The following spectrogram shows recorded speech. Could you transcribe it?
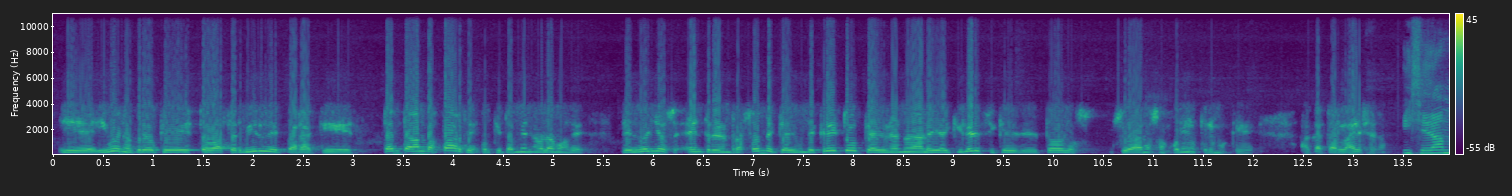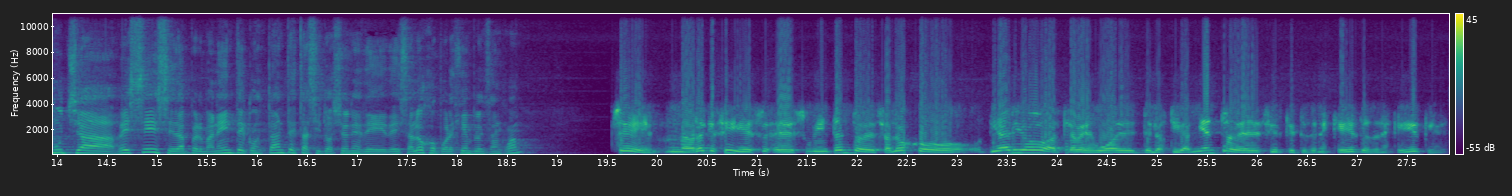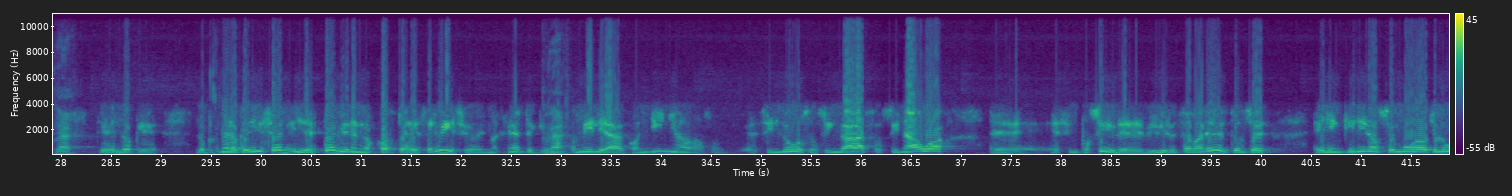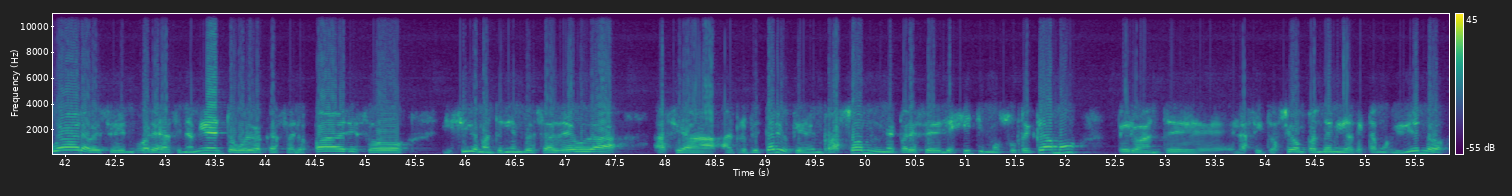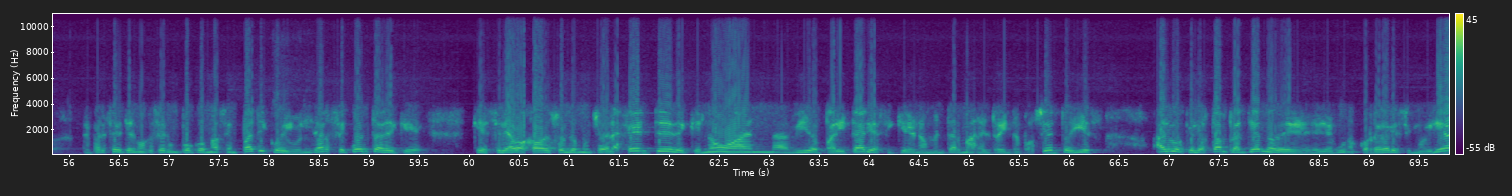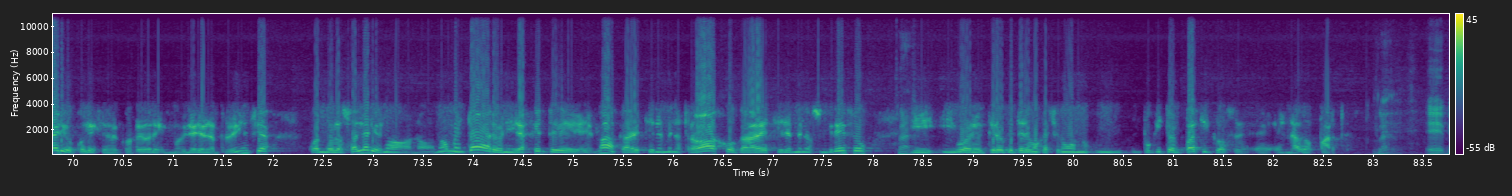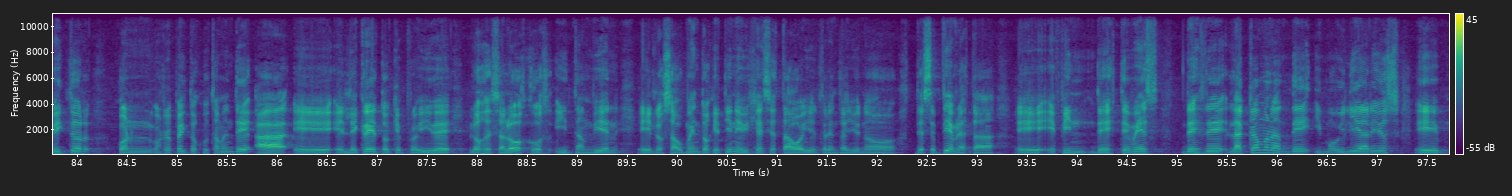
y bueno, creo que esto va a servir para que tantas ambas partes, porque también hablamos de de dueños entren en razón de que hay un decreto, que hay una nueva ley de alquileres y que todos los ciudadanos sanjuaninos tenemos que acatarla a ella. ¿no? ¿Y se da muchas veces, se da permanente, constante estas situaciones de, desalojo, por ejemplo, en San Juan? Sí, la verdad que sí, es, un intento de desalojo diario a través del hostigamiento, de decir que te tenés que ir, te tenés que ir, que, que es lo que lo primero que dicen y después vienen los cortes de servicio. Imagínate que una familia con niños sin luz o sin gas o sin agua eh, es imposible vivir de esa manera, entonces el inquilino se muda a otro lugar, a veces en lugares de hacinamiento, vuelve a casa de los padres o y sigue manteniendo esa deuda hacia al propietario, que en razón me parece legítimo su reclamo, pero ante la situación pandémica que estamos viviendo, me parece que tenemos que ser un poco más empáticos y, darse cuenta de que, que se le ha bajado el sueldo mucho de la gente, de que no han habido paritarias y quieren aumentar más del 30%, y es algo que lo están planteando de, algunos corredores inmobiliarios, colegios de corredores inmobiliarios en la provincia, cuando los salarios no, no, no, aumentaron y la gente, es más, cada vez tiene menos trabajo, cada vez tiene menos ingresos, y, bueno, creo que tenemos que ser un, un poquito empáticos eh, en las dos partes. Eh, Víctor, con, respecto justamente a eh, el decreto que prohíbe los desalojos y también eh, los aumentos que tiene vigencia hasta hoy, el 31 de septiembre, hasta fin de este mes, desde la Cámara de Inmobiliarios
